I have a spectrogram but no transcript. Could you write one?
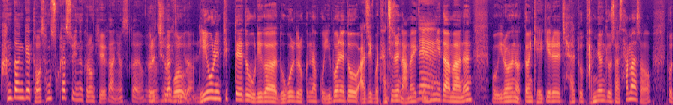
한 단계 더 성숙할 수 있는 그런 기회가 아니었을까요? 그렇죠. 뭐. 리오 올림픽 때도 우리가 노골드로 끝났고 이번에도 아직 뭐 단체전이 남아 있긴 네. 합니다만은 뭐 이런 어떤 계기를 잘 또 반면교사 삼아서 또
